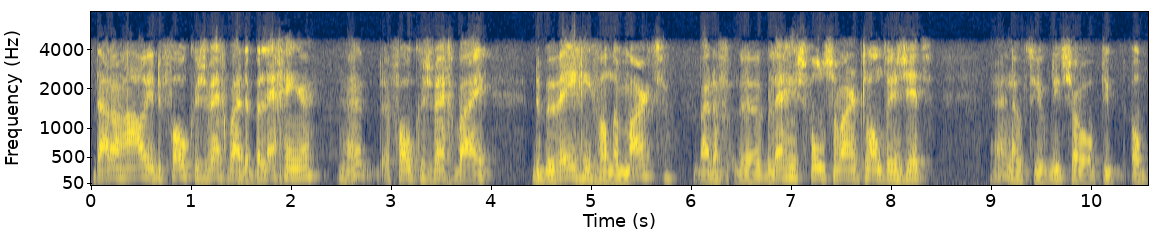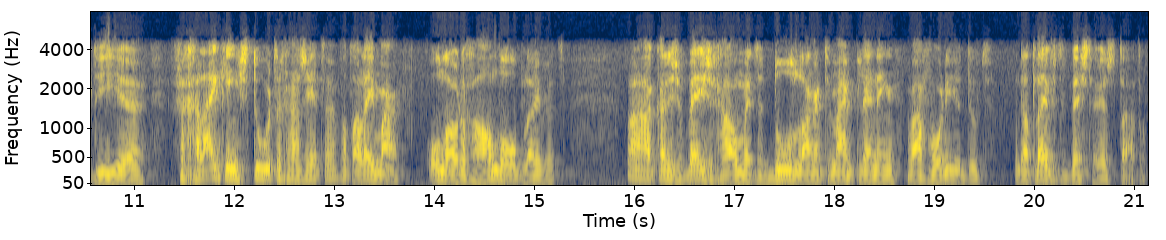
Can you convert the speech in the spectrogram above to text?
Daardoor haal je de focus weg bij de beleggingen, hè, de focus weg bij de beweging van de markt, bij de, beleggingsfondsen waar een klant in zit. Hè, dan hoeft hij ook niet zo op die, op die uh, vergelijkingstoer te gaan zitten, wat alleen maar onnodige handel oplevert. Maar kan hij zich bezighouden met het doel lange termijn planning waarvoor hij het doet. En dat levert het beste resultaat op.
